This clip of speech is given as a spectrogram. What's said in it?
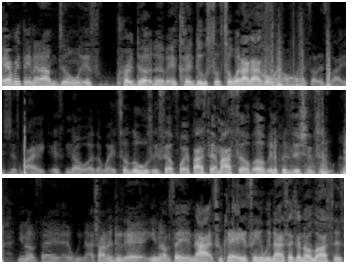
everything that I'm doing is productive and conducive to what I got going on. So it's like it's just like it's no other way to lose except for if I set myself up in a position to. You know what I'm saying? And we're not trying to do that. You know what I'm saying? Not 2K18. We're not taking no losses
